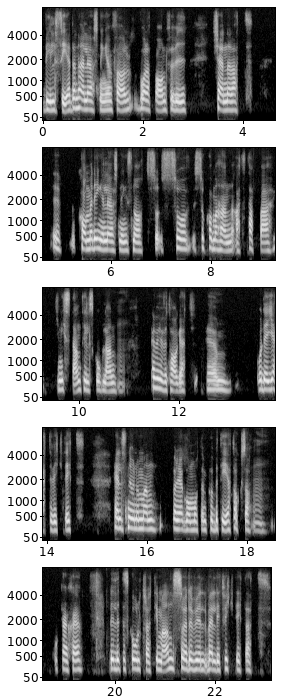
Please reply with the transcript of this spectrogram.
vill se den här lösningen för vårt barn för vi känner att eh, kommer det ingen lösning snart så, så, så kommer han att tappa gnistan till skolan mm. överhuvudtaget. Um, och det är jätteviktigt. Helst nu när man börjar gå mot en pubertet också. Mm och kanske blir lite skoltrött till mans så är det väl väldigt viktigt att,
